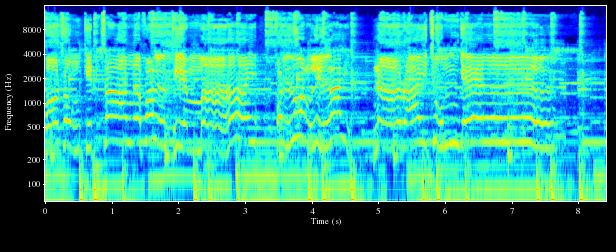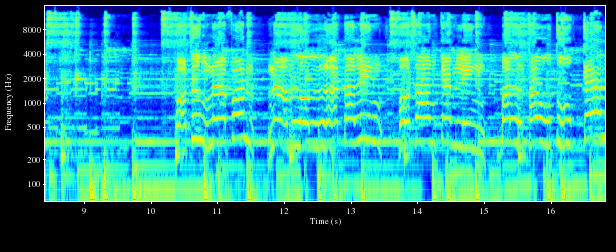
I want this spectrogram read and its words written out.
พอทรงคิดสร้างฟันเทียมไม้ฟันล่วงลินไล่หน้ารายชุ่มเย็น พอถึงหน้าฝนน้ำล้นละตาลิงพอสร้างแก้มลิงบันเท่าถูกแก้ล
